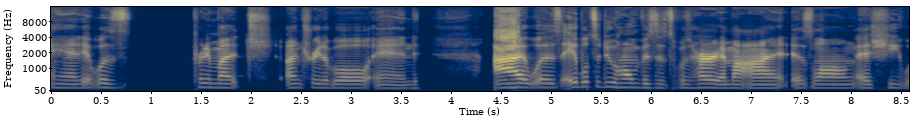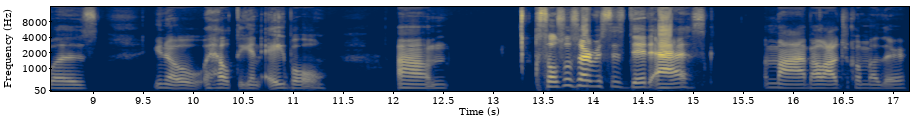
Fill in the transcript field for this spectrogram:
and it was pretty much untreatable and I was able to do home visits with her and my aunt as long as she was, you know, healthy and able. Um, social services did ask my biological mother,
